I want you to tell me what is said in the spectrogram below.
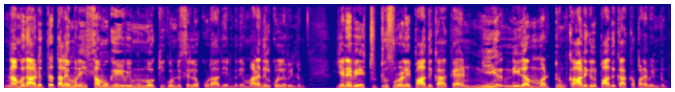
நமது அடுத்த தலைமுறை சமூக இழிவை முன்னோக்கி கொண்டு செல்லக்கூடாது என்பதை மனதில் கொள்ள வேண்டும். எனவே சுற்றுச்சூழலை பாதுகாக்க நீர் நிலம் மற்றும் காடுகள் பாதுகாக்கப்பட வேண்டும்.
